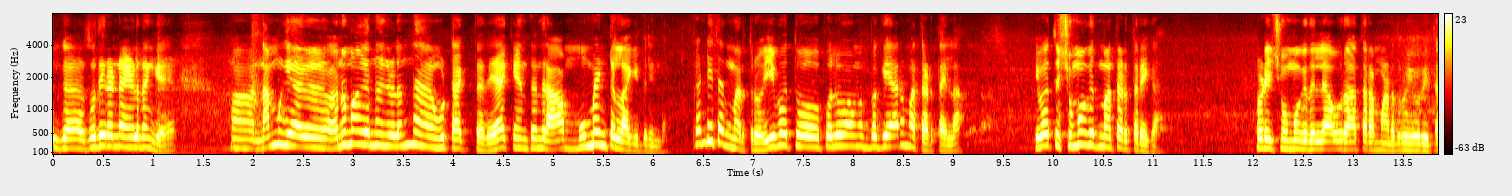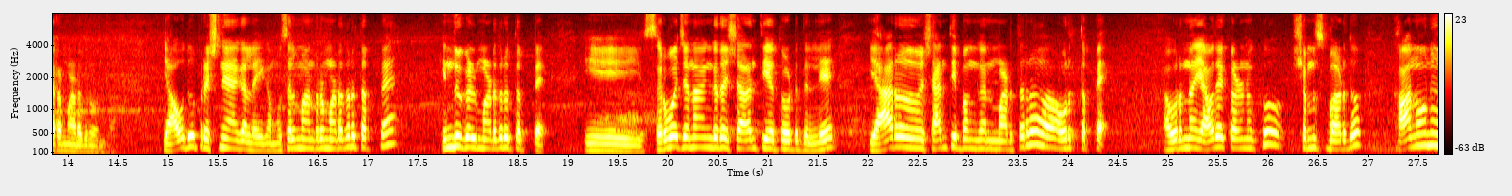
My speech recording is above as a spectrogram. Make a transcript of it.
ಈಗ ಸುಧೀರಣ್ಣ ಹೇಳ್ದಂಗೆ ನಮಗೆ ಅನುಮಾನಗಳನ್ನು ಹುಟ್ಟಾಗ್ತದೆ ಯಾಕೆ ಅಂತಂದ್ರೆ ಆ ಮೂಮೆಂಟಲ್ಲಿ ಆಗಿದ್ದರಿಂದ ಖಂಡಿತ ಮಾಡ್ತರು ಇವತ್ತು ಪುಲ್ವಾಮದ ಬಗ್ಗೆ ಯಾರು ಮಾತಾಡ್ತಾ ಇಲ್ಲ. ಇವತ್ತು ಶಿವಮೊಗ್ಗದ ಮಾತಾಡ್ತಾರೆ ಈಗ. ನೋಡಿ ಶಿವಮೊಗ್ಗದಲ್ಲಿ ಅವ್ರು ಆ ಥರ ಮಾಡಿದ್ರು ಇವ್ರು ಈ ಥರ ಮಾಡಿದ್ರು ಅಂತ. ಯಾವುದೂ ಪ್ರಶ್ನೆ ಆಗಲ್ಲ. ಈಗ ಮುಸಲ್ಮಾನರು ಮಾಡಿದ್ರು ತಪ್ಪೆ ಹಿಂದೂಗಳು ಮಾಡಿದ್ರು ತಪ್ಪೆ. ಈ ಸರ್ವ ಜನಾಂಗದ ಶಾಂತಿಯ ತೋಟದಲ್ಲಿ ಯಾರು ಶಾಂತಿ ಭಂಗನ ಮಾಡ್ತಾರೋ ಅವ್ರ ತಪ್ಪೆ. ಅವ್ರನ್ನ ಯಾವುದೇ ಕಾರಣಕ್ಕೂ ಕ್ಷಮಿಸಬಾರ್ದು. ಕಾನೂನು,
